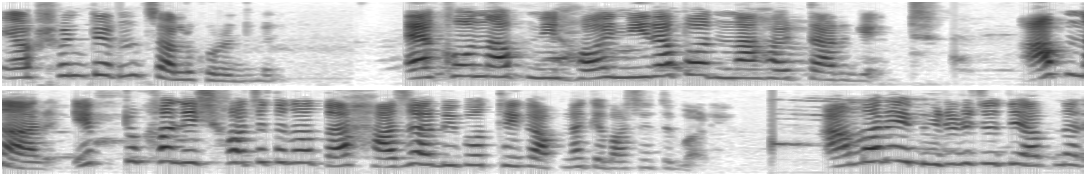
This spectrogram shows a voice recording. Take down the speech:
এই অপশনটি আপনি চালু করে দেবেন। এখন আপনি হয় নিরাপদ না হয় টার্গেট আপনার একটুখানি সচেতনতা হাজার বিপদ থেকে আপনাকে বাঁচাতে পারে। আমার এই ভিডিওটি যদি আপনার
